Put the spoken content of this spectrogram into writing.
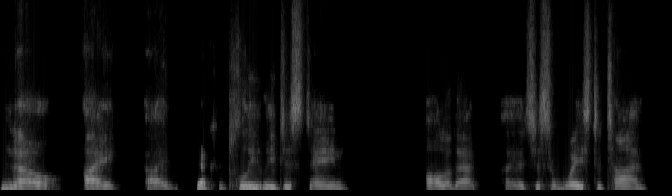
No. I i Yeah. completely disdain all of that. It's just a waste of time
